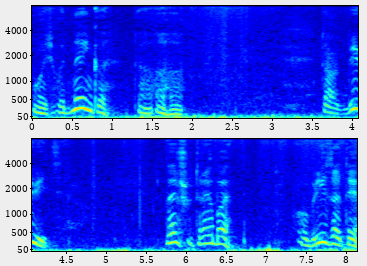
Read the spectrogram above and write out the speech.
Ось видненько. Так, ага. Так, дивіться. Першу треба обрізати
